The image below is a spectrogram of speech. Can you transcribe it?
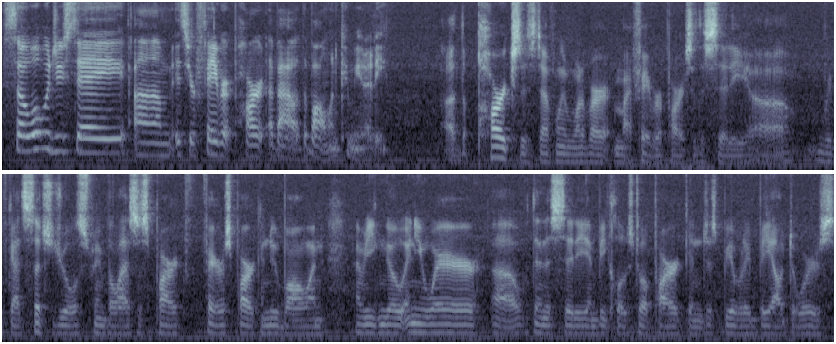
So what would you say um, is your favorite part about the Ballwin community? Uh, the parks is definitely one of our my favorite parts of the city. Uh, we've got such jewels between Vlasis Park, Ferris Park, and New Ballwin. I mean, you can go anywhere uh, within the city and be close to a park and just be able to be outdoors.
